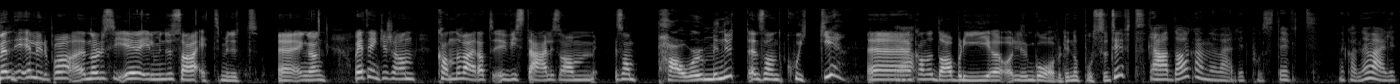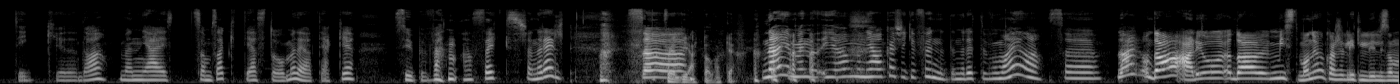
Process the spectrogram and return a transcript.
Men jeg lurer på, når du sier Ilmin, du sa ett minutt eh, en gang. Og jeg tenker sånn, kan det være at hvis det er liksom sånn power-minutt, en sånn quickie, eh, Ja. kan det da bli å liksom gå over til noe positivt? Ja, da kan det være litt positivt. Det kan jo være litt digg eh, da. Men jeg, som sagt, jeg står med det at jeg er ikke superfan av sex generelt. Så hjertet, jeg. Nei, men, ja, men jeg har kanskje ikke funnet den rette for meg, da. Så Nei, og da, er det jo, da mister man jo kanskje litt liksom,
